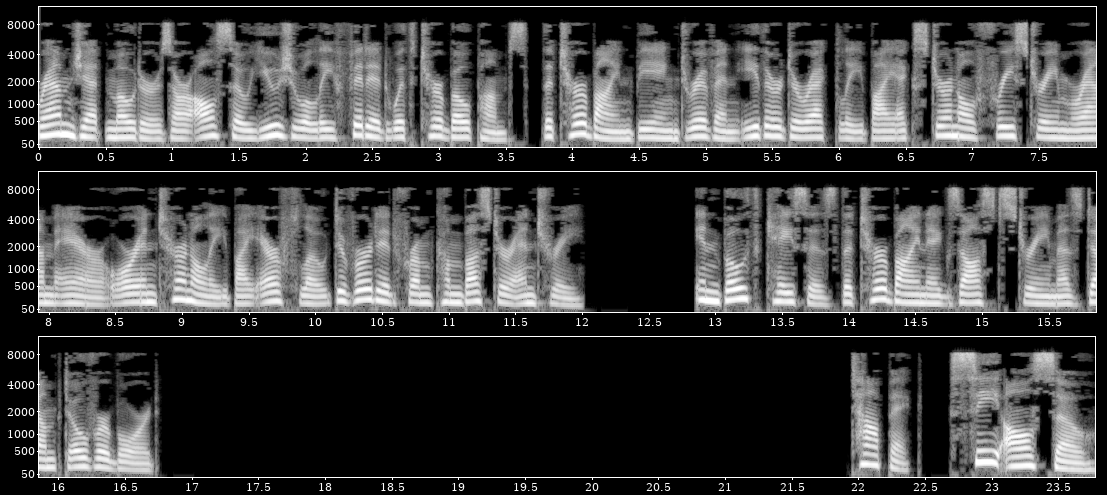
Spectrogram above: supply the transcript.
Ramjet motors are also usually fitted with turbopumps, the turbine being driven either directly by external freestream ram air or internally by airflow diverted from combustor entry. In both cases the turbine exhaust stream is dumped overboard. See also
